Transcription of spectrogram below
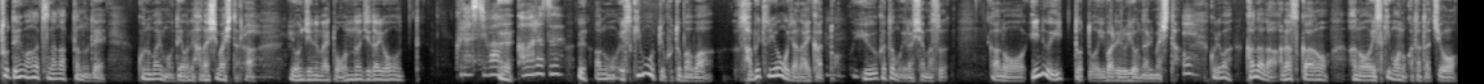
と電話がつながったのでこの前も電話で話しましたらええ40年前と同じだよって暮らしはええ変わらず、であのエスキモーという言葉は差別用語じゃないかという方もいらっしゃいます。あのイヌイットと言われるようになりました。ええ。これはカナダアラスカのあのエスキモーの方たちを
